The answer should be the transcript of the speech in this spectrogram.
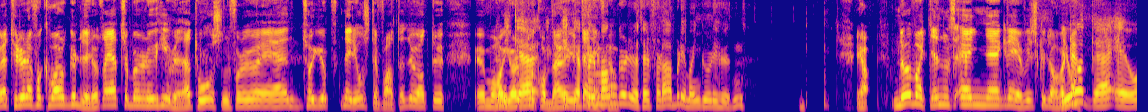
For jeg tror det for hver gulrot jeg spiser, så bør du hive deg to osten, for du er så dypt nedi ostefatet du, at du eh, må ha Men hjelp til å komme deg ikke for mange gulrøtter, for da blir man gul i huden. Ja. Nå var ikke en, en eh, greie vi skulle over Jo, det er jo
